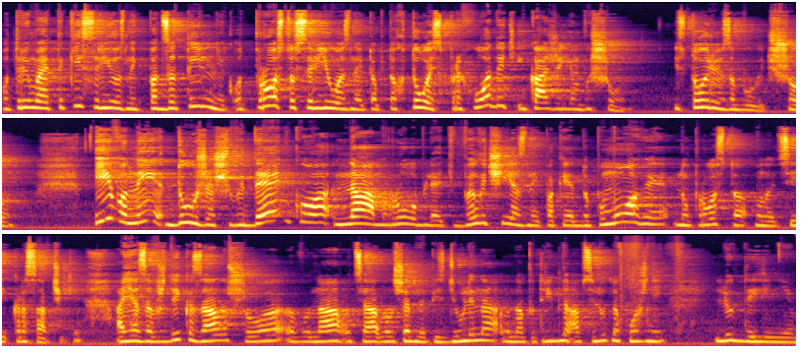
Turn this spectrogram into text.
отримає такий серйозний подзатильник, от просто серйозний. Тобто хтось приходить і каже їм, ви що? Історію забули, що? І вони дуже швиденько нам роблять величезний пакет допомоги. Ну просто молодці красавчики. А я завжди казала, що вона, оця волшебна піздюліна, вона потрібна абсолютно кожній людині.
